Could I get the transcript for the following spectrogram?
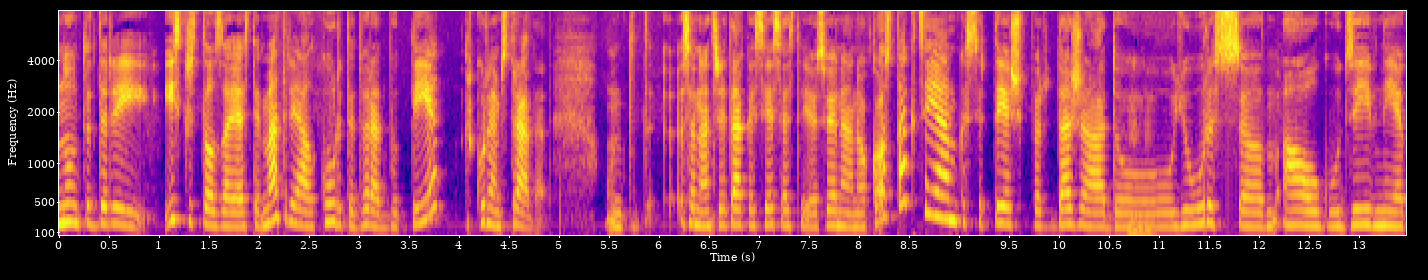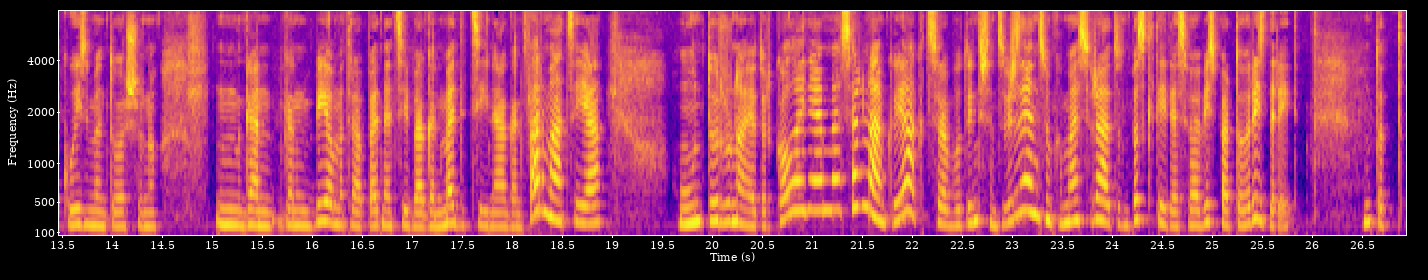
Nu, tad arī izkristalizējās tie materiāli, kuri tad varētu būt tie, ar kuriem strādāt. Un tad sanāca arī tā, ka es iesaistījos vienā no kostu akcijām, kas ir tieši par dažādu mm -hmm. jūras um, augu, dzīvnieku izmantošanu gan, gan biometrā pētniecībā, gan medicīnā, gan farmācijā. Un tur runājot ar kolēģiem, mēs runājam, ka, jā, ka tas varētu būt interesants virziens un ka mēs varētu paskatīties, vai vispār to var izdarīt. Un tad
